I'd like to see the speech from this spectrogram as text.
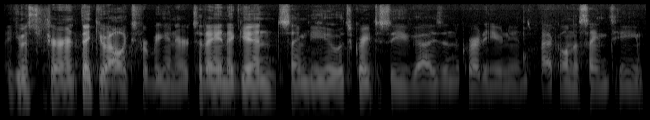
Thank you, Mr. Chair, and thank you, Alex, for being here today. And again, same to you. It's great to see you guys in the credit unions back on the same team.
